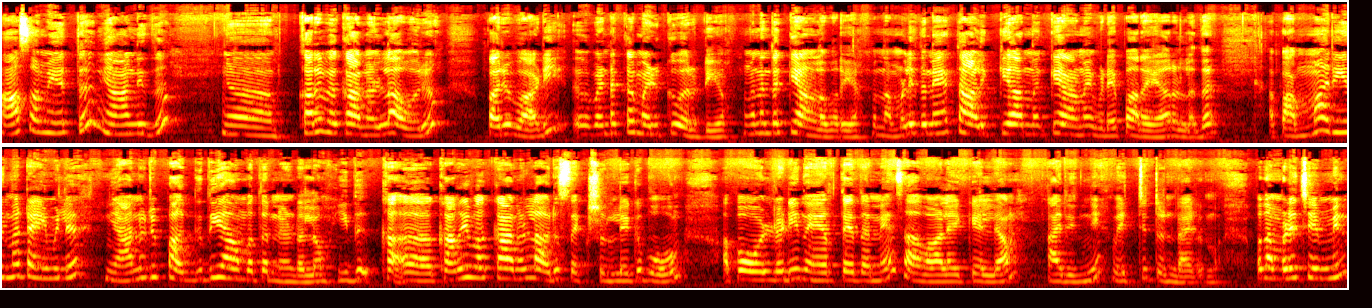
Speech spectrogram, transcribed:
ആ സമയത്ത് ഞാനിത് കറി വെക്കാനുള്ള ഒരു പരിപാടി വെണ്ടക്ക മെഴുക്ക് വരട്ടിയോ അങ്ങനെ എന്തൊക്കെയാണല്ലോ പറയുക അപ്പൊ നമ്മൾ ഇതിനെ താളിക്കുക എന്നൊക്കെയാണ് ഇവിടെ പറയാറുള്ളത്. അപ്പൊ അമ്മ അരിയുന്ന ടൈമിൽ ഞാനൊരു പകുതി ആകുമ്പോൾ തന്നെ ഉണ്ടല്ലോ ഇത് കറി വെക്കാനുള്ള ഒരു സെക്ഷനിലേക്ക് പോകും. അപ്പോൾ ഓൾറെഡി നേരത്തെ തന്നെ സവാളയൊക്കെ എല്ലാം അരിഞ്ഞ് വെച്ചിട്ടുണ്ടായിരുന്നു. അപ്പോൾ നമ്മുടെ ചെമ്മീൻ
